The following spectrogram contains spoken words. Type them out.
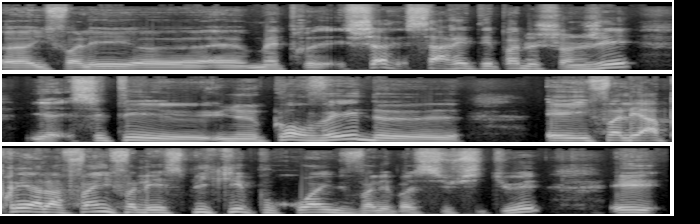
Euh, il fallait euh, mettre, ça arrêtait pas de changer. C'était une corvée de et il fallait, après, à la fin, il fallait expliquer pourquoi il ne fallait pas se substituer. Et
